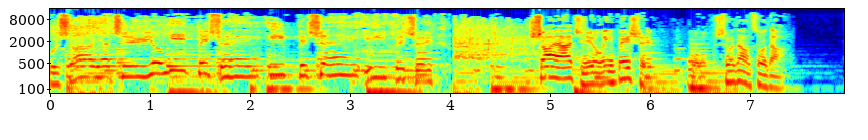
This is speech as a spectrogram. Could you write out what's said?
我刷牙只用一杯水一杯水一杯水。刷牙只用一杯水我说到做到。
